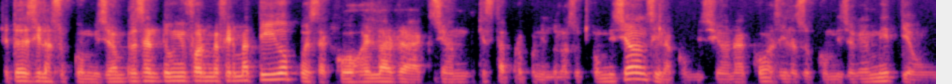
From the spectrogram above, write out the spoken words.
Entonces, si la subcomisión presenta un informe afirmativo, pues acoge la reacción que está proponiendo la subcomisión. Si la, comisión si la subcomisión emite un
